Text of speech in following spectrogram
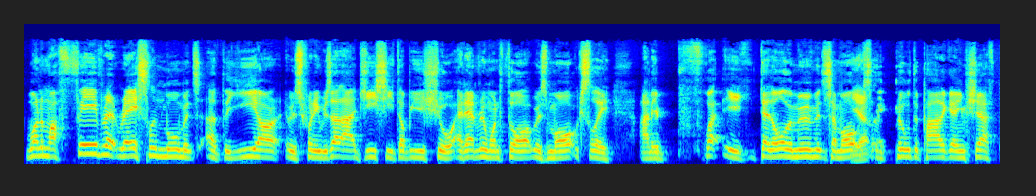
One of my favourite wrestling moments of the year was when he was at that GCW show and everyone thought it was Moxley and he he did all the movements of Moxley, pulled the paradigm shift.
